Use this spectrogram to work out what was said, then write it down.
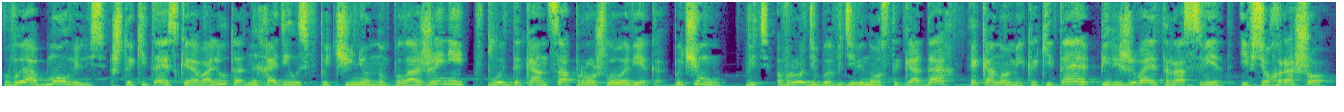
Вы обмолвились, что китайская валюта находилась в подчиненном положении вплоть до конца прошлого века. Почему? Ведь вроде бы в 90-х годах экономика Китая переживает рассвет, и все хорошо.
